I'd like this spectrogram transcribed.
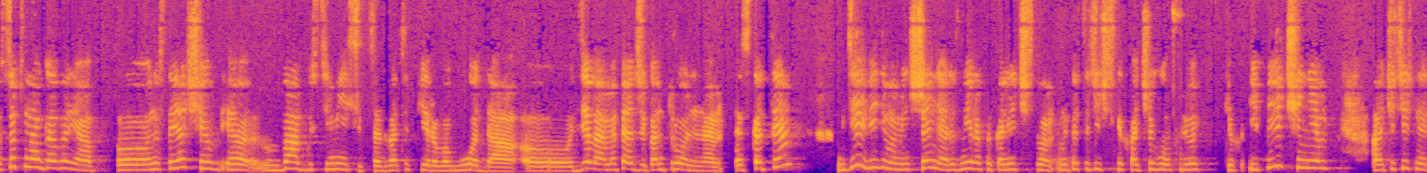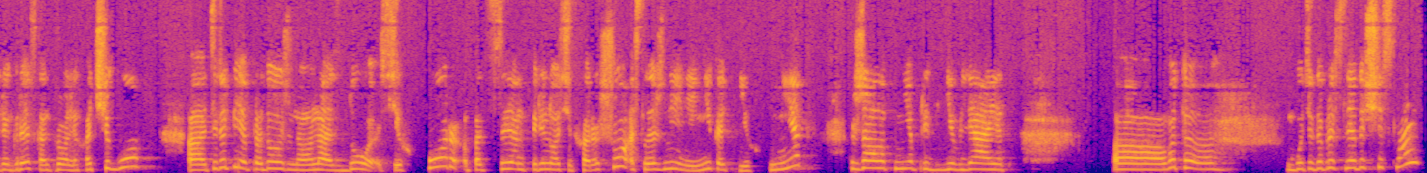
Собственно говоря, в настоящее в августе месяца 2021 года uh, делаем опять же контрольное СКТ где видим уменьшение размеров и количества метастатических очагов легких и печени, а, частичный регресс контрольных очагов. А, терапия продолжена у нас до сих пор, пациент переносит хорошо, осложнений никаких нет, жалоб не предъявляет. А, вот, э, будьте добры, следующий слайд.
